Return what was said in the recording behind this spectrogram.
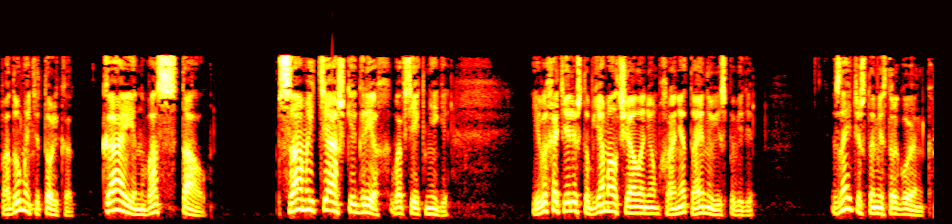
Подумайте только, Каин восстал. Самый тяжкий грех во всей книге. И вы хотели, чтобы я молчал о нем, храня тайну исповеди. Знаете что, мистер Гоинг,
